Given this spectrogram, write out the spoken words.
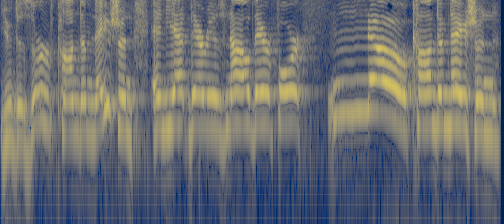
You deserve condemnation, and yet there is now, therefore, no condemnation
